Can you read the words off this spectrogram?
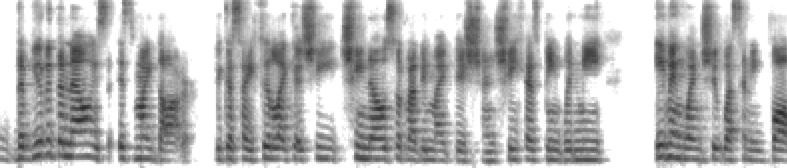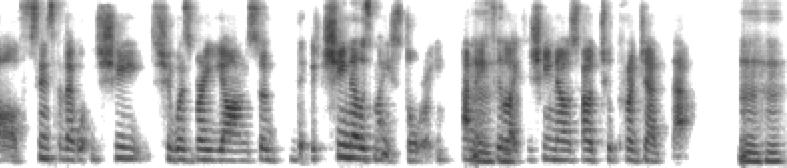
the beauty that now is is my daughter because i feel like she she knows already my vision. She has been with me even when she wasn't involved since that she she was very young so th- she knows my story and mm-hmm. i feel mm-hmm. like she knows how to project that mm-hmm.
